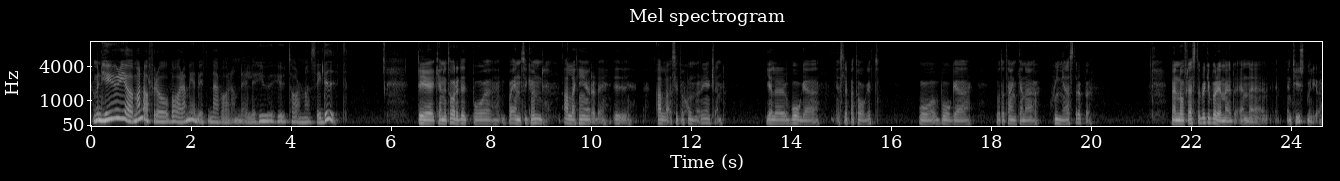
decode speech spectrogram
men hur gör man då för att vara medveten närvarande eller hur, hur tar man sig dit? Det kan du ta dig dit på, på en sekund. Alla kan göra det i alla situationer egentligen. Det gäller att våga släppa taget och våga låta tankarna skingras där uppe. Men de flesta brukar börja med en, en tyst miljö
